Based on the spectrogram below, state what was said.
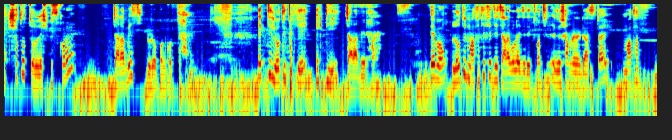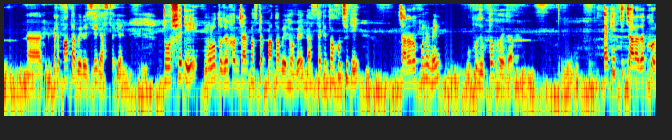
একশত চল্লিশ পিস করে চারা বীজ রোপণ করতে হয়। একটি লতি থেকে একটি চারা বের হয়। এবং লতির মাথা থেকে যে চারাগুলো যে দেখতে পাচ্ছেন, এই যে সামনের গাছটায় মাথা একটা পাতা বের হয়েছে গাছ থেকে। তো সেটি মূলত যখন চার পাঁচটা পাতা বের হবে গাছ থেকে, তখন সেটি চারা রোপণে মেন উপযুক্ত হয়ে যাবে। এক একটি চারা যখন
